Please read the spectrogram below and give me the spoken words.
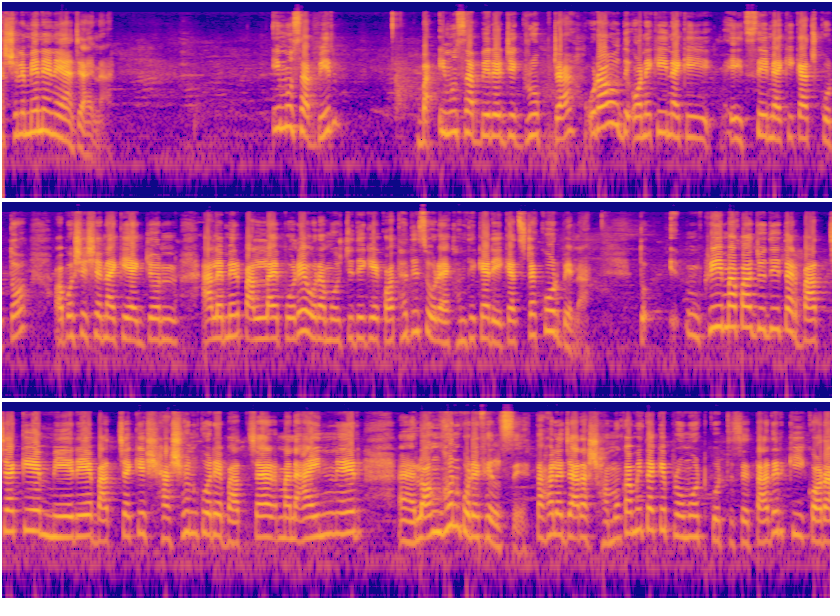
আসলে মেনে নেওয়া যায় না। ইমু সাব্বির বা ইমুসাব্বিরের যে গ্রুপটা, ওরাও অনেকেই নাকি এই সেম একই কাজ করত। অবশেষে নাকি একজন আলেমের পাল্লায় পড়ে ওরা মসজিদে গিয়ে কথা দিয়েছে, ওরা এখন থেকে আর এই কাজটা করবে না। তো ক্রিম আপা যদি তার বাচ্চাকে মেরে, বাচ্চাকে শাসন করে, বাচ্চার মানে আইনের লঙ্ঘন করে ফেলছে, তাহলে যারা সমকামিতাকে প্রমোট করতেছে, তাদের কি করা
